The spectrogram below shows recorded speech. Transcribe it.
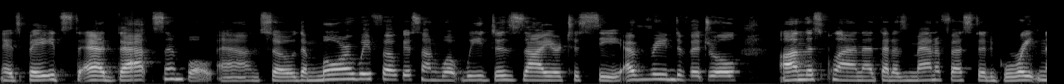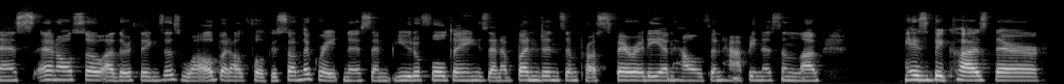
it's it's at that simple. And so the more we focus on what we desire to see, every individual on this planet that has manifested greatness and also other things as well. But I'll focus on the greatness and beautiful things and abundance and prosperity and health and happiness and love is because their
